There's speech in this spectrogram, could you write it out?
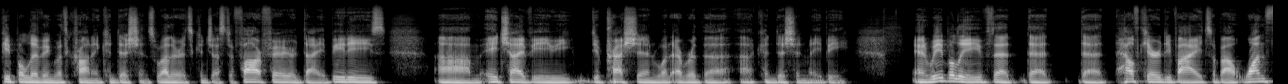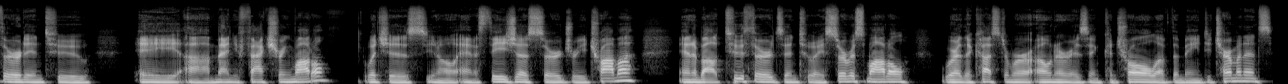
people living with chronic conditions, whether it's congestive heart failure, diabetes, um, HIV, depression, whatever the uh, condition may be. And we believe that that that healthcare divides about one third into a uh, manufacturing model, which is you know anesthesia, surgery, trauma, and about two thirds into a service model where the customer owner is in control of the main determinants,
